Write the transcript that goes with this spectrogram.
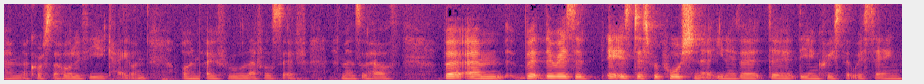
um, across the whole of the UK on on overall levels of, of mental health. But um, but there is a it is disproportionate, you know, the, the the increase that we're seeing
